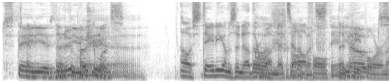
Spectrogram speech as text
Stadia is the new future. Pokemon's- Oh, Stadium's another Oh, I one that's forgot about awful that Stadia. No, people remember.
